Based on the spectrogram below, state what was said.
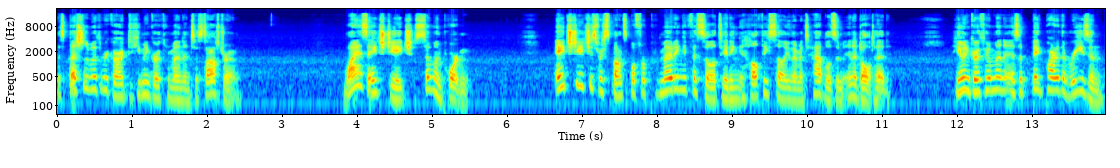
especially with regard to human growth hormone and testosterone. Why is HGH so important? HGH is responsible for promoting and facilitating healthy cellular metabolism in adulthood. Human growth hormone is a big part of the reason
